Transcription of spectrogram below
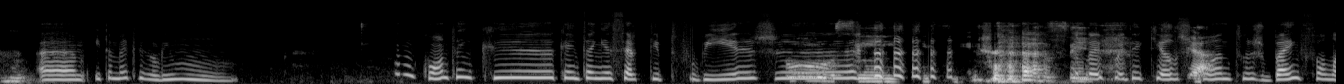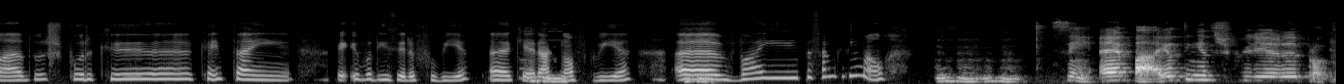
Uhum. Um, e também tens ali um, um conto em que quem tenha certo tipo de fobias uh, sim, sim. sim. também foi daqueles Yeah. contos bem falados, porque quem tem, eu vou dizer a fobia, uh, que é a Uhum. aracnofobia, uh, vai passar um bocadinho mal. Uhum, uhum. Sim, é pá, eu tinha de escolher. Pronto,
